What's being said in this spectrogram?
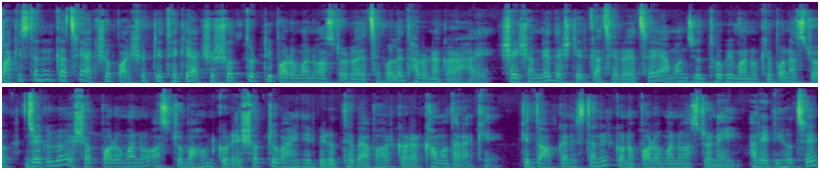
পাকিস্তানের কাছে একশো পঁয়ষট্টি থেকে একশো সত্তরটি পরমাণু অস্ত্র রয়েছে বলে ধারণা করা হয়। সেই সঙ্গে দেশটির কাছে রয়েছে এমন যুদ্ধ, বিমান ও ক্ষেপণাস্ত্র যেগুলো এসব পরমাণু অস্ত্র বহন করে শত্রু বাহিনীর বিরুদ্ধে ব্যবহার করার ক্ষমতা রাখে। কিন্তু আফগানিস্তানের কোনো পরমাণু অস্ত্র নেই। আর এটি হচ্ছে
